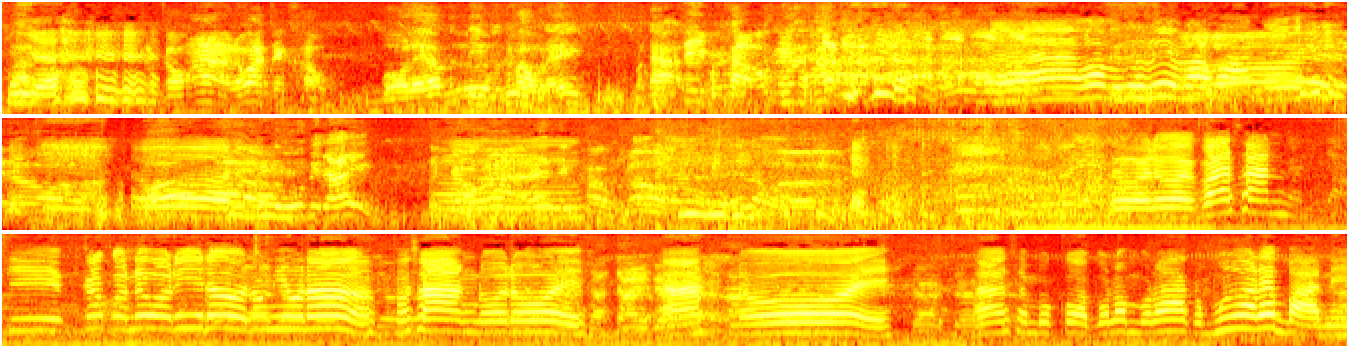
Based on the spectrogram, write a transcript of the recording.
เดี๋ยวเกาอ้าแล้วว่าจะเข่าบอแล้วมันตีมันเข้าได้มันอะตีมันเข้ากันอ่าว่า ไปดูรีบราบานเลยเออรู้พี่ได้เกาอ้าแล้วจะเข่าเนาะโดยโดยป้าสันชีบกับกันเด้อวอดี้เด้อน้องนิวเด้อพอสร้างโดยโดยอะโดยอะสมบกอดบลอมบรากับเมื่อได้บาทนี่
